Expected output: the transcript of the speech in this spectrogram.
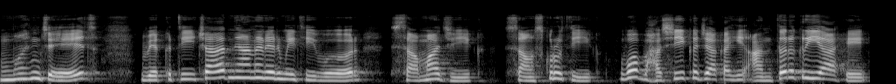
म्हणजेच व्यक्तीच्या ज्ञाननिर्मितीवर सामाजिक सांस्कृतिक व भाषिक ज्या काही आंतरक्रिया आहे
